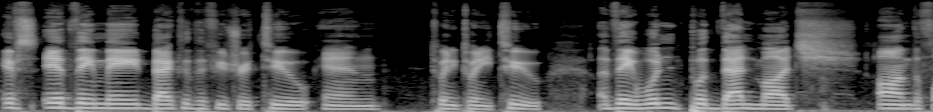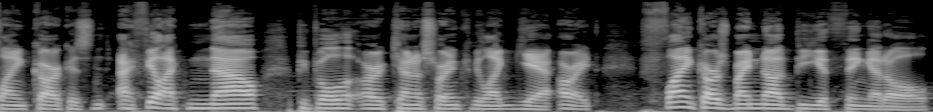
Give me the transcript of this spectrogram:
if if they made Back to the Future 2 in 2022, uh, they wouldn't put that much on the flying car because I feel like now people are kind of starting to be like, yeah, all right, flying cars might not be a thing at all.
